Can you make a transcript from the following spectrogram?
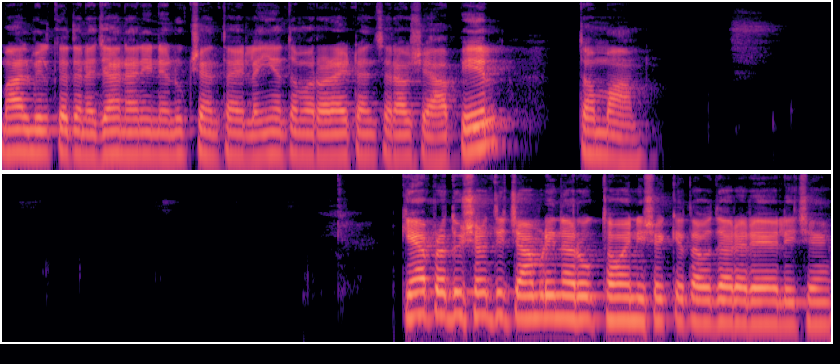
માલ મિલકત અને જાનહાનીને નુકસાન થાય એટલે અહીંયા તમારો રાઈટ આન્સર આવશે આપેલ તમામ. ક્યાં પ્રદૂષણથી ચામડીના રોગ થવાની શક્યતા વધારે રહેલી છે?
